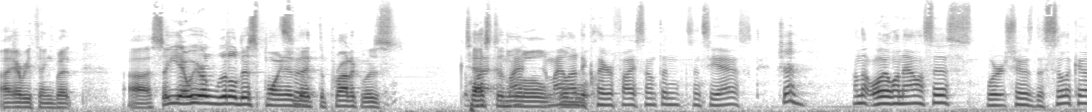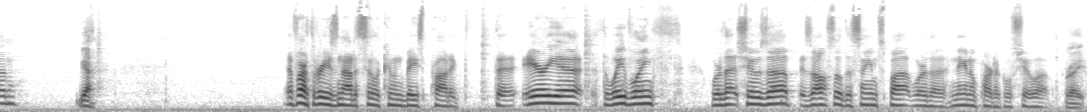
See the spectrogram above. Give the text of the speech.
uh, everything. But uh, so yeah, we were a little disappointed So- that the product was tested am a I, little. Am I allowed to clarify something since he asked? Sure. On the oil analysis, where it shows the silicon, Yeah. FR3 is not a silicone-based product. The area, the wavelength where that shows up is also the same spot where the nanoparticles show up. Right.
